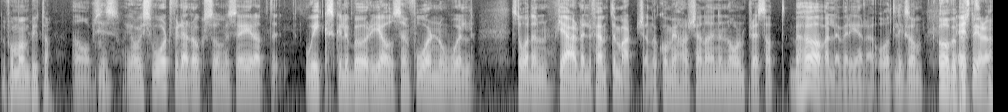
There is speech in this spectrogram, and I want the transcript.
Då får man byta. Ja, precis. Jag har ju svårt för det också, om vi säger att Wick skulle börja och sen får Noel stå den fjärde eller femte matchen, då kommer han känna en enorm press att behöva leverera och att liksom Överprestera.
